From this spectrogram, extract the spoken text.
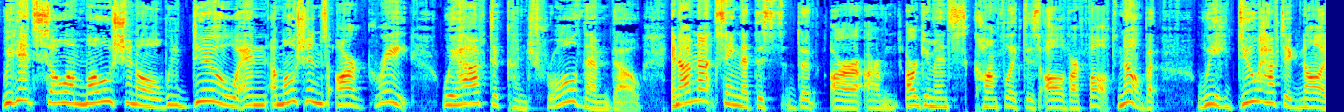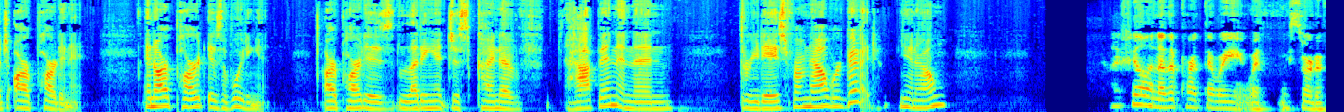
We get so emotional. We do. And emotions are great. We have to control them though. And I'm not saying that this, the, our, our arguments, conflict is all of our fault. No, but we do have to acknowledge our part in it. And our part is avoiding it. Our part is letting it just kind of happen. And then three days from now, we're good, you know? I feel another part that we, with, we sort of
